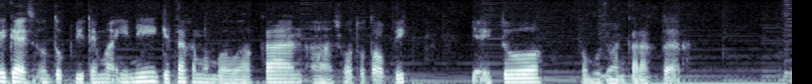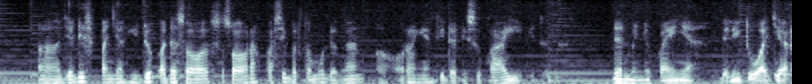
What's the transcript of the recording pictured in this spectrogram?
Oke guys, untuk di tema ini kita akan membawakan uh, suatu topik yaitu pembunuhan karakter. Uh, jadi sepanjang hidup ada seseorang pasti bertemu dengan uh, orang yang tidak disukai gitu dan menyukainya dan itu wajar.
